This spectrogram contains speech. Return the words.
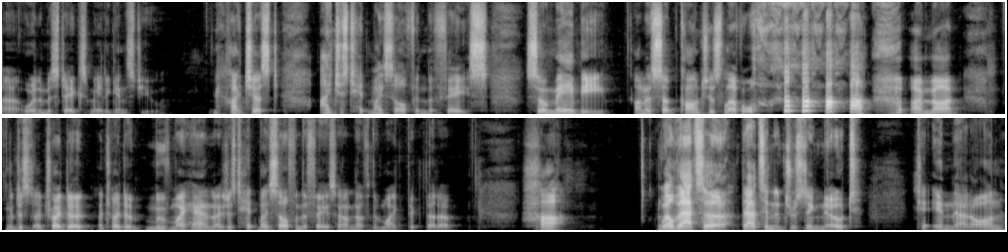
uh, or the mistakes made against you. I just I just hit myself in the face. So maybe on a subconscious level, I'm not. I just I tried to I tried to move my hand and I just hit myself in the face. I don't know if the mic picked that up. Huh. Well, that's a that's an interesting note to end that on.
